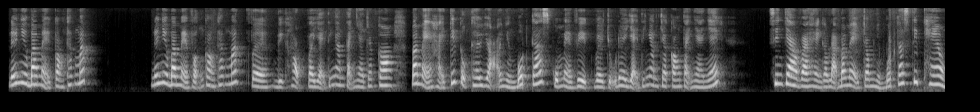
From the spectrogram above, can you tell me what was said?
nếu như ba mẹ còn thắc mắc. Nếu như ba mẹ vẫn còn thắc mắc về việc học và dạy tiếng Anh tại nhà cho con, ba mẹ hãy tiếp tục theo dõi những podcast của mẹ Việt về chủ đề dạy tiếng Anh cho con tại nhà nhé. Xin chào và hẹn gặp lại ba mẹ trong những podcast tiếp theo.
